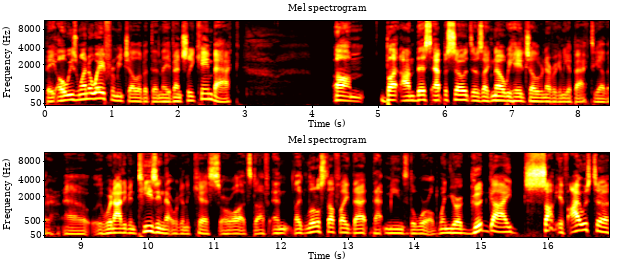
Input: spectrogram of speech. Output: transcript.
They always went away from each other, but then they eventually came back. Um, but on this episode, it was like, no, we hate each other. We're never going to get back together. Uh, we're not even teasing that we're going to kiss or all that stuff. And like little stuff like that, that means the world. When you're a good guy, suck. If I was to,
